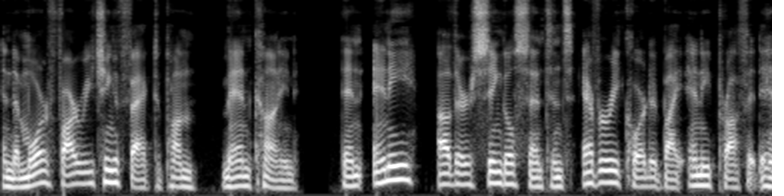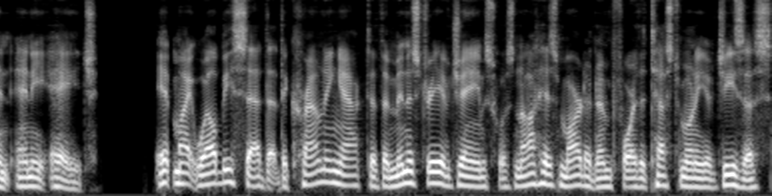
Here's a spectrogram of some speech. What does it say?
and a more far reaching effect upon mankind than any other single sentence ever recorded by any prophet in any age. It might well be said that the crowning act of the ministry of James was not his martyrdom for the testimony of Jesus,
